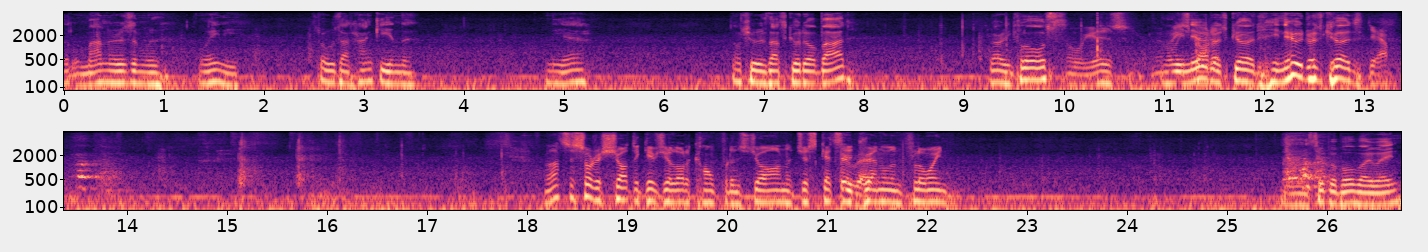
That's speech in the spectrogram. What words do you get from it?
Little mannerism with Wayne. He throws that hanky in the yeah. Not sure if that's good or bad. Very close. Oh, he is. Oh, he knew it was good. He knew it was good. Yeah. Well, that's the sort of shot that gives you a lot of confidence, John. It just gets Too the ready. adrenaline flowing. Yeah, super ball by Wayne.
